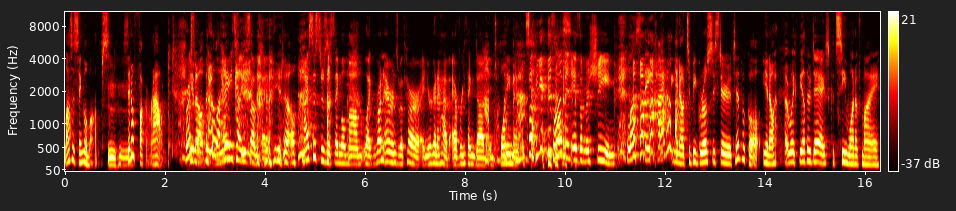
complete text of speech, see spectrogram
lots of single moms. They don't fuck around. Mm-hmm. First you know, of all, let me tell you something. you know. My sister's a single mom. Like, run errands with her, and you're going to have everything done in 20 minutes. Like, this woman is a machine. Plus, they kind of, you know, to be grossly stereotypical, you know, like the other day, I could see one of my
